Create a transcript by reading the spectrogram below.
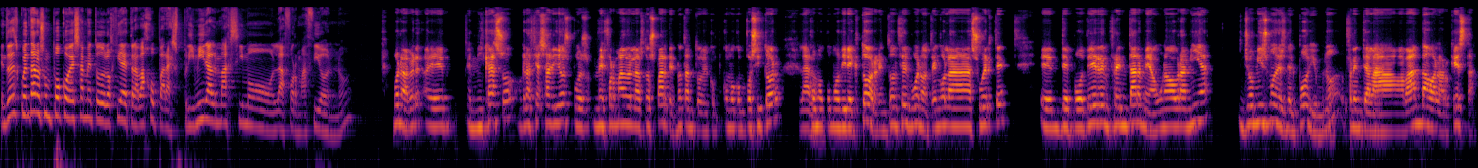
Entonces cuéntanos un poco esa metodología de trabajo para exprimir al máximo la formación, ¿no? Bueno, a ver, eh, en mi caso, gracias a Dios, pues me he formado en las dos partes, ¿no? Tanto como compositor como como director. Entonces, bueno, tengo la suerte eh, de poder enfrentarme a una obra mía yo mismo desde el podium, ¿no? Frente a la banda o a la orquesta.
